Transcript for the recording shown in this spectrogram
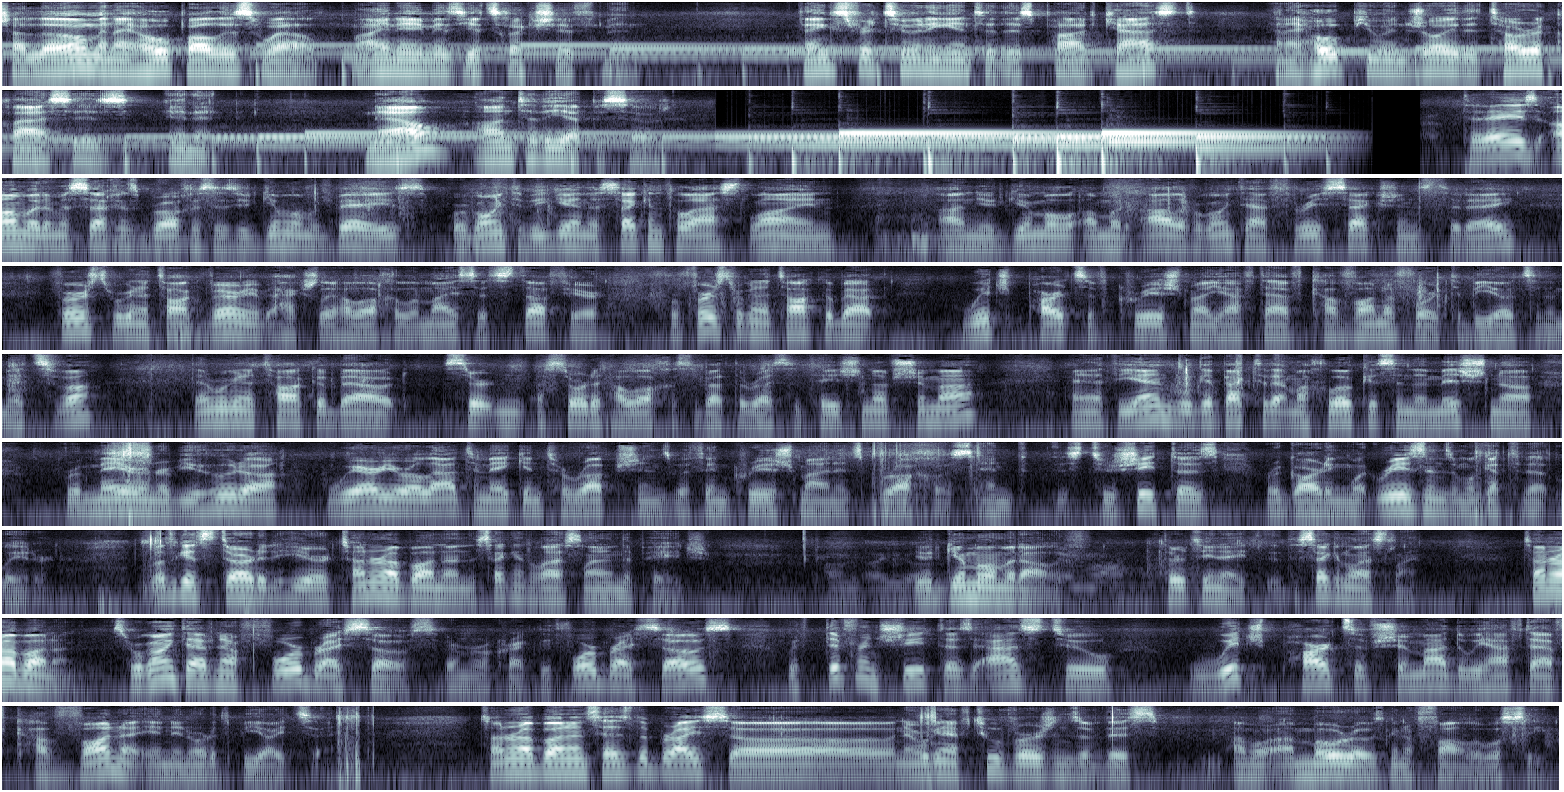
Shalom, and I hope all is well. My name is Yitzchak Schiffman. Thanks for tuning into this podcast, and I hope you enjoy the Torah classes in it. Now, on to the episode. Today's Amud Maseches Brachas is Yud Gimel Amud Beis. We're going to begin the second to last line on Yud Gimel Amud Aleph. We're going to have three sections today. First, we're going to talk very actually halacha lemaisa stuff here. But first, we're going to talk about which parts of Kriya you have to have kavana for it to be yotze the mitzvah. Then we're going to talk about certain assorted halachas about the recitation of Shema. And at the end, we'll get back to that machlokas in the Mishnah, Rameir and Rabbi Yehuda, where you're allowed to make interruptions within Kriya and its brachos. And there's two shitas regarding what reasons, and we'll get to that later. So let's get started here. Tanarabban on the second to last line on the page. Yud Gimel Aleph, 13.8, the second to last line. Tanarabanan. So we're going to have now four brisos, if I remember correctly, four brisos with different shitas as to which parts of Shema do we have to have kavana in in order to be yaitze. Tanarabanan says the brisa. Now we're going to have two versions of this. Amoro is going to follow. We'll see.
